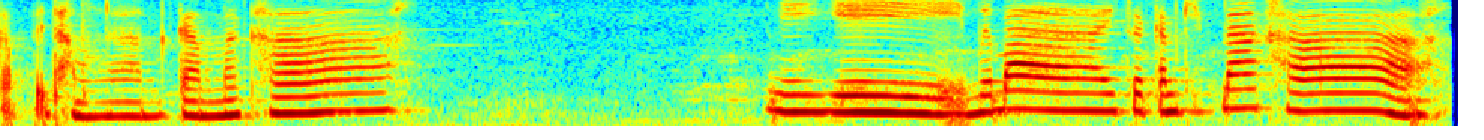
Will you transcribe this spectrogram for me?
กลับไปทำงานกันนะคะ เย่เย่บ๊ายบายเจอกันคลิปหน้าค่ะ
